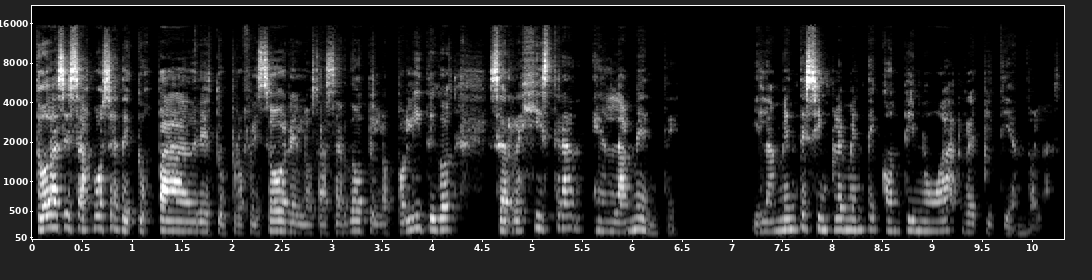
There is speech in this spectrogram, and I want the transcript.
Todas esas voces de tus padres, tus profesores, los sacerdotes, los políticos, se registran en la mente y la mente simplemente continúa repitiéndolas.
